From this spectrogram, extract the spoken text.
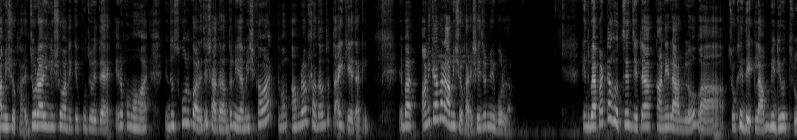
আমিষও খায়। জোড়া ইলিশও অনেকে পুজোয় দেয়, এরকমও হয়। কিন্তু স্কুল, কলেজে সাধারণত নিরামিষ খাওয়ায় এবং আমরাও সাধারণত তাই খেয়ে থাকি। এবার অনেকে আবার আমিষও খায়, সেই জন্যই বললাম। কিন্তু ব্যাপারটা হচ্ছে যেটা কানে লাগল বা চোখে দেখলাম ভিডিও থ্রু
